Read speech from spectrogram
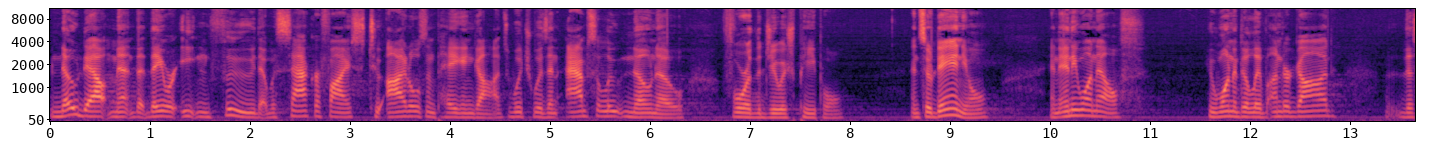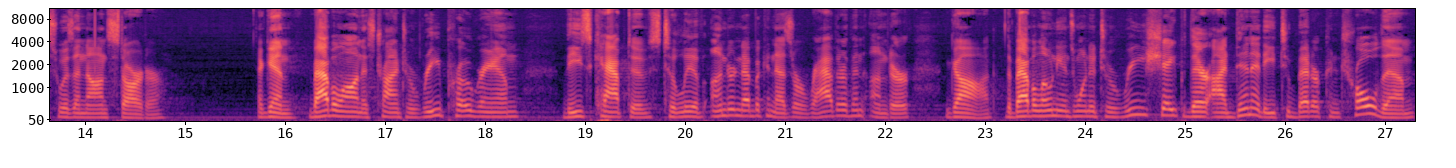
no doubt meant that they were eating food that was sacrificed to idols and pagan gods, which was an absolute no no for the Jewish people. And so Daniel and anyone else who wanted to live under God, this was a non starter. Again, Babylon is trying to reprogram these captives to live under Nebuchadnezzar rather than under God. The Babylonians wanted to reshape their identity to better control them,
